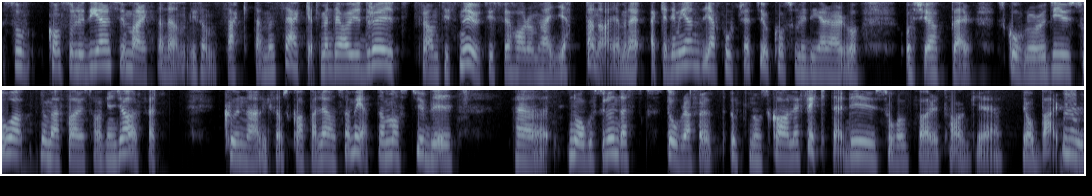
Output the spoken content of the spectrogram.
så konsolideras ju marknaden liksom sakta men säkert. Men det har ju dröjt fram tills nu, tills vi har de här jättarna. Jag menar, Academedia fortsätter ju att konsolidera och, och köper skolor och det är ju så de här företagen gör för att kunna liksom skapa lönsamhet. De måste ju bli eh, någorlunda stora för att uppnå skaleffekter. Det är ju så företag eh, jobbar. Mm.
